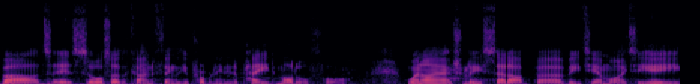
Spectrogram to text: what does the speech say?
but it's also the kind of thing that you probably need a paid model for. When I actually set up uh, VTMYTE,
